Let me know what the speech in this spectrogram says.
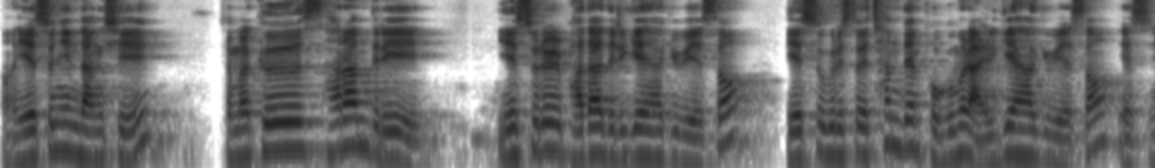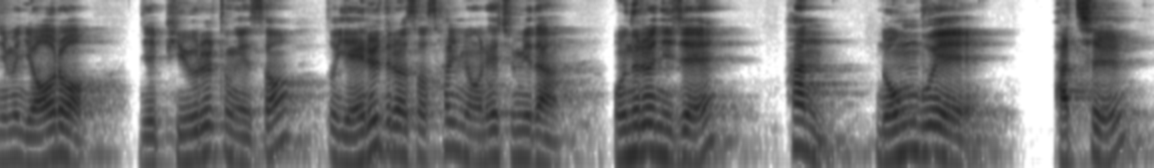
어, 예수님 당시 정말 그 사람들이 예수를 받아들이게 하기 위해서 예수 그리스도의 참된 복음을 알게 하기 위해서 예수님은 여러 비유를 통해서 또 예를 들어서 설명을 해 줍니다. 오늘은 이제 한 농부의 밭을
